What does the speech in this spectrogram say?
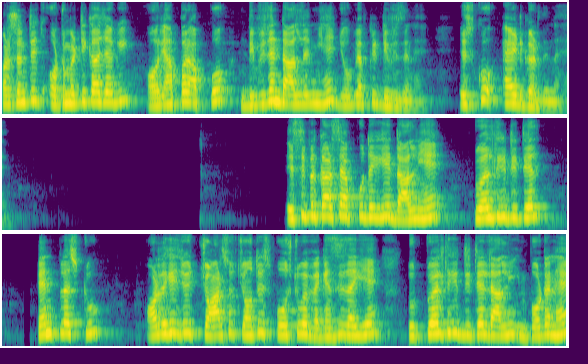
परसेंटेज ऑटोमेटिक आ जाएगी। और यहाँ पर आपको डिवीज़न डाल देनी है, जो भी आपकी डिवीज़न है। इसको ऐड कर देना है। इसी प्रकार से आपको देखिए डालनी है ट्वेल्थ की डिटेल, टेन प्लस टू, और देखिए जो चार सौ चौंतीस पोस्ट पे वैकेंसीज आई है तो ट्वेल्थ की डिटेल डालनी इंपॉर्टेंट है,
